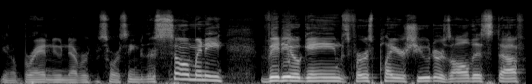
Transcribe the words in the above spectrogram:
you know, brand new, never sourcing. There's so many video games, first player shooters, all this stuff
